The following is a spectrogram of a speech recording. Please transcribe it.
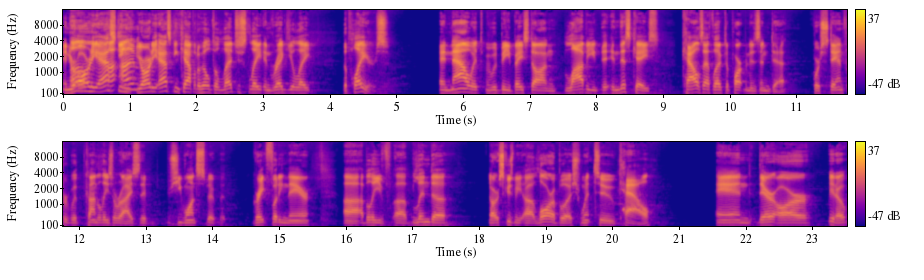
And you're Um, already asking I'm- you're already asking Capitol Hill to legislate and regulate the players. And now it would be based on lobbying. In this case, Cal's athletic department is in debt. Of course, Stanford with Condoleezza Rice, she wants uh, great footing there. Uh, I believe uh, Linda, or excuse me, uh, Laura Bush went to Cal, and there are you know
